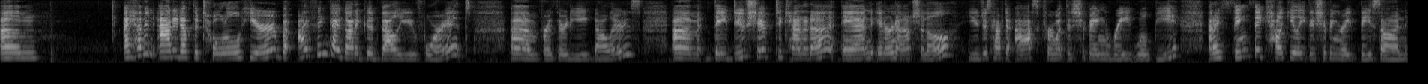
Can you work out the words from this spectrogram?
Um, I haven't added up the total here, but I think I got a good value for it um, for $38. Um, they do ship to Canada and international. You just have to ask for what the shipping rate will be. And I think they calculate the shipping rate based on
